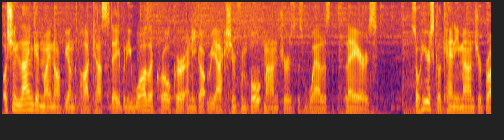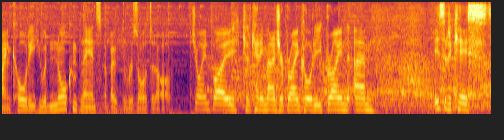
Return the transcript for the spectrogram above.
Oisin Langan might not be on the podcast today, but he was at Croker and he got reaction from both managers as well as the players. So here's Kilkenny manager Brian Cody, who had no complaints about the result at all. Joined by Kilkenny manager Brian Cody. Brian, um, is it a case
